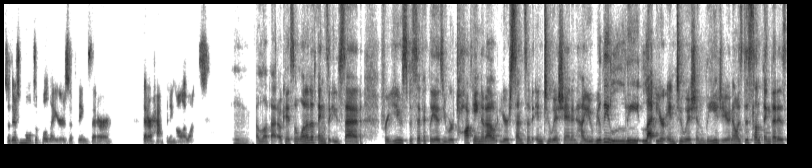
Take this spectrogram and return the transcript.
So there's multiple layers of things that are that are happening all at once. Mm, I love that. Okay. So, one of the things that you said for you specifically is you were talking about your sense of intuition and how you really le- let your intuition lead you. Now, is this something that is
